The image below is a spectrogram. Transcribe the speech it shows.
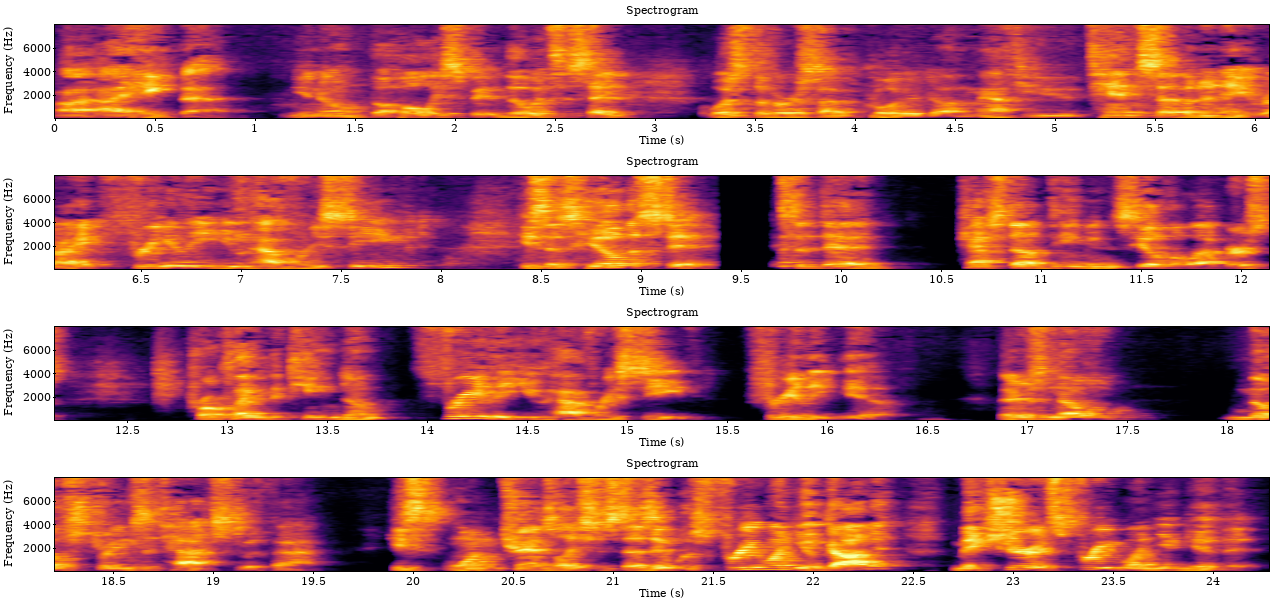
I, I hate that. You know, the Holy Spirit, what's it say? What's the verse I've quoted? Uh, Matthew 10, 7, and 8, right? Freely you have received. He says, heal the sick, the dead, cast out demons, heal the lepers, proclaim the kingdom. Freely you have received, freely give. There's no, no strings attached with that. He's, one translation says it was free when you got it. Make sure it's free when you give it.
